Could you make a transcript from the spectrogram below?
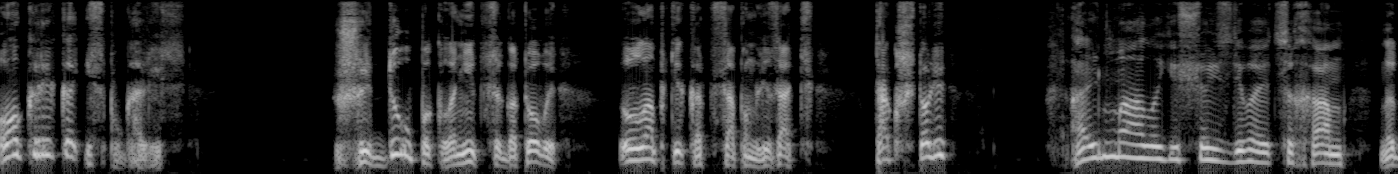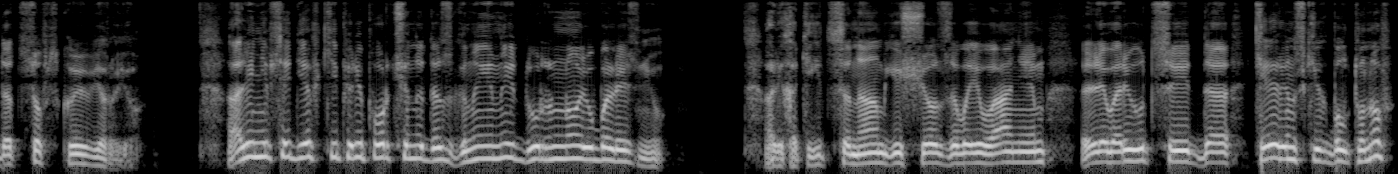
окрика испугались. Жиду поклониться готовы, лапти к отцапам лизать. Так что ли? — Аль мало еще издевается хам над отцовскую верою. Али не все девки перепорчены да сгныны дурною болезнью. Али хотится нам еще завоеванием леворюции да керенских болтунов?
